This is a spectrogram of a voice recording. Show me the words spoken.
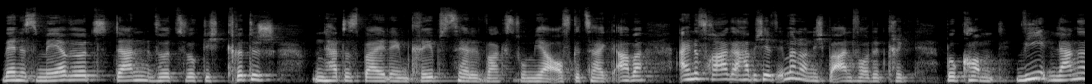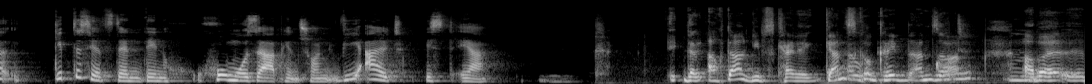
Wenn es mehr wird, dann wird es wirklich kritisch und hat es bei dem Krebszellwachstum ja aufgezeigt. Aber eine Frage habe ich jetzt immer noch nicht beantwortet kriegt, bekommen. Wie lange gibt es jetzt denn den Homo sapiens schon? Wie alt ist er? auch da gibt es keine ganz oh, konkreten Ansagen, mhm. aber äh,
